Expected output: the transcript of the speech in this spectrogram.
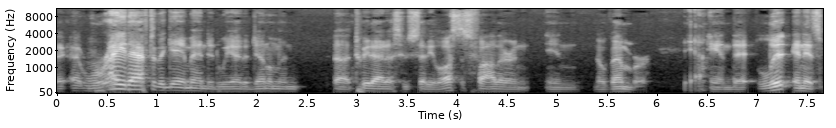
uh, uh, right after the game ended, we had a gentleman uh, tweet at us who said he lost his father in in November, Yeah. and that lit and it's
